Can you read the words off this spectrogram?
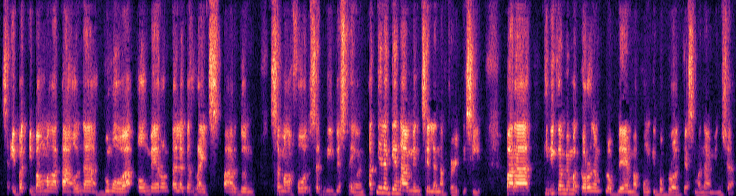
sa iba't ibang mga tao na gumawa o meron talagang rights para dun sa mga photos at videos na yun at nilagyan namin sila ng courtesy para hindi kami magkaroon ng problema kung ibo-broadcast man namin siya.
